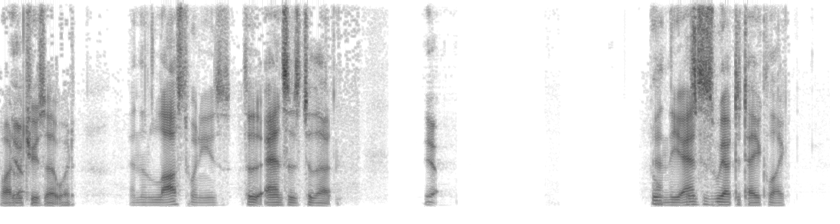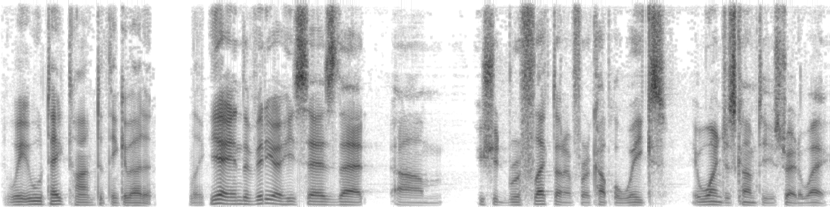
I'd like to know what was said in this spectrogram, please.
Why do Yep. we choose that word? And then the last 20 is the answers to that. Yep. And the answers we have to take like we will take time to think about it. Like Yeah, in the video, he says that um, you should reflect on it for a couple of weeks. It won't just come to you straight away.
